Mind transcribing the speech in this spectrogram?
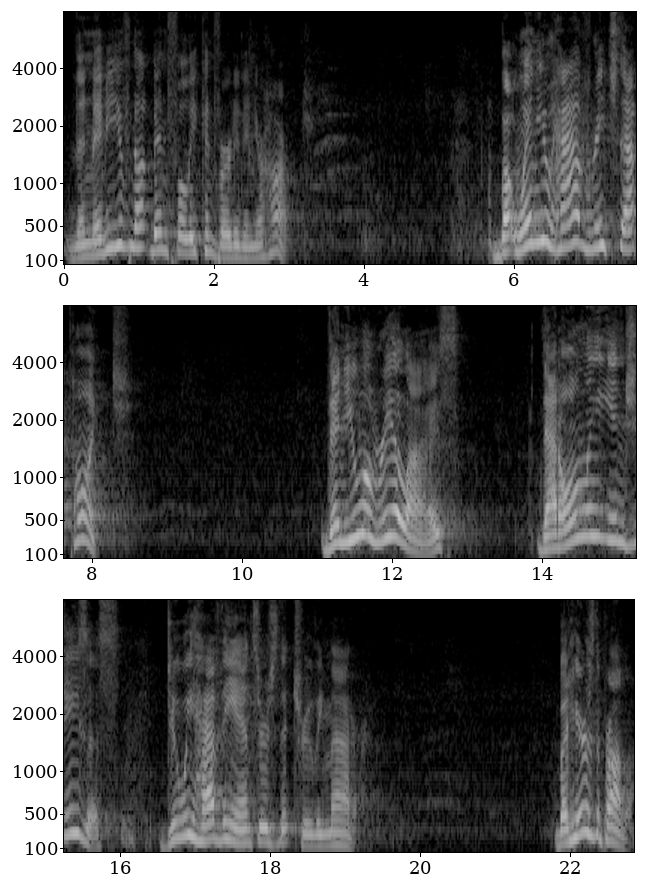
then maybe you've not been fully converted in your heart. But when you have reached that point, then you will realize that only in Jesus do we have the answers that truly matter. But here's the problem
